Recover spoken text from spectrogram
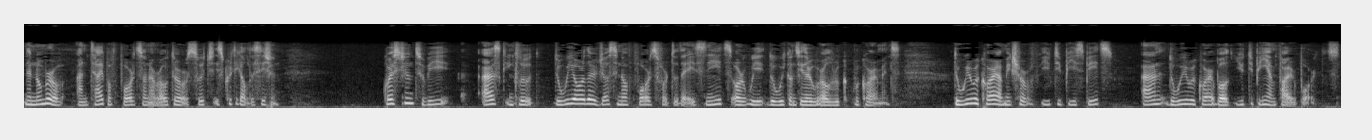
the number of and type of ports on a router or switch is critical decision. Questions to be asked include do we order just enough ports for today's needs or we, do we consider world requirements? Do we require a mixture of UTP speeds and do we require both UTP and fiber ports?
